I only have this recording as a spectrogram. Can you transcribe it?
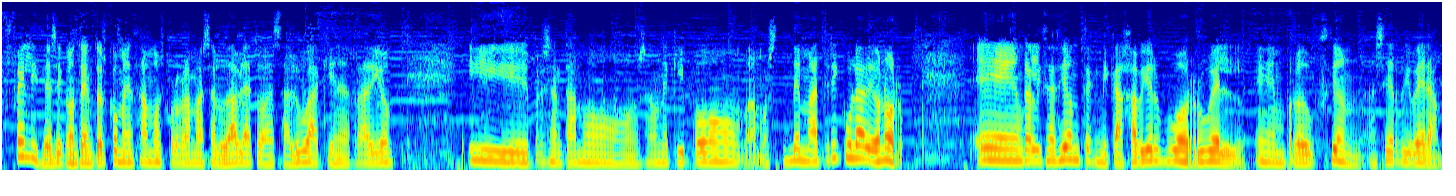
felices y contentos, comenzamos programa saludable a toda salud aquí en el radio y presentamos a un equipo, vamos, de matrícula de honor. En realización técnica, Javier Borruel. En producción, Asier Rivera.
